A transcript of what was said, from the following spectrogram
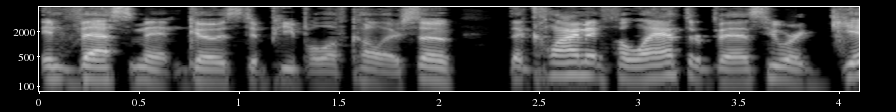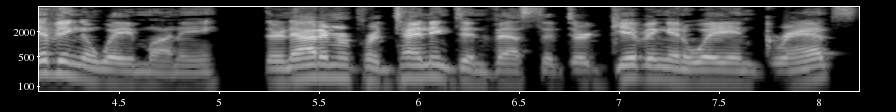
investment goes to people of color. So the climate philanthropists who are giving away money they're not even pretending to invest it. They're giving it away in grants.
